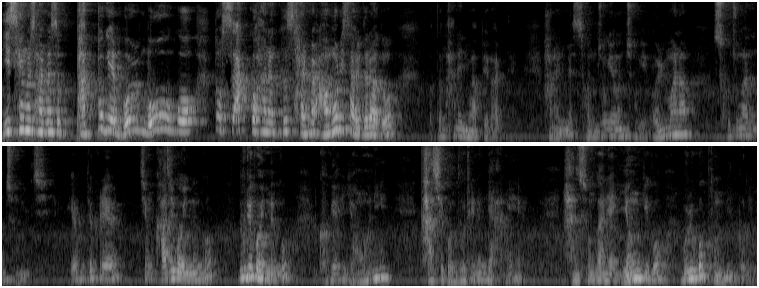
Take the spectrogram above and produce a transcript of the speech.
이 생을 살면서 바쁘게 뭘 모으고 또 쌓고 하는 그 삶을 아무리 살더라도 어떤 하나님 앞에 갈 때 하나님의 선종의 은총이 얼마나 소중한 은총인지. 여러분들 그래요? 지금 가지고 있는 거? 누리고 있는 거? 그게 영원히 가지고 누리는 게 아니에요. 한순간에 연기고 물거품일 뿐입니다.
